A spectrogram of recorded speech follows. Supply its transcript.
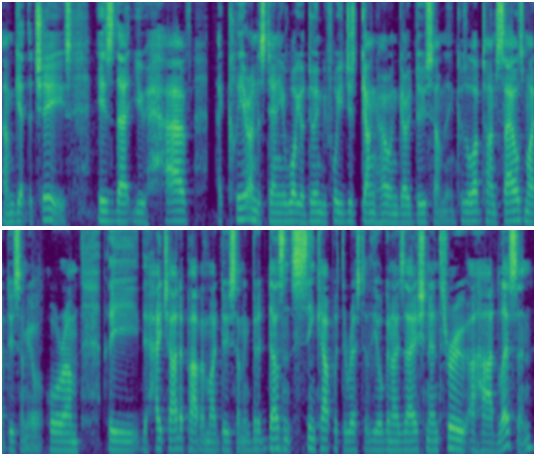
um, get the cheese, is that you have a clear understanding of what you're doing before you just gung ho and go do something. Because a lot of times sales might do something, or, or um, the the HR department might do something, but it doesn't sync up with the rest of the organization. And through a hard lesson,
